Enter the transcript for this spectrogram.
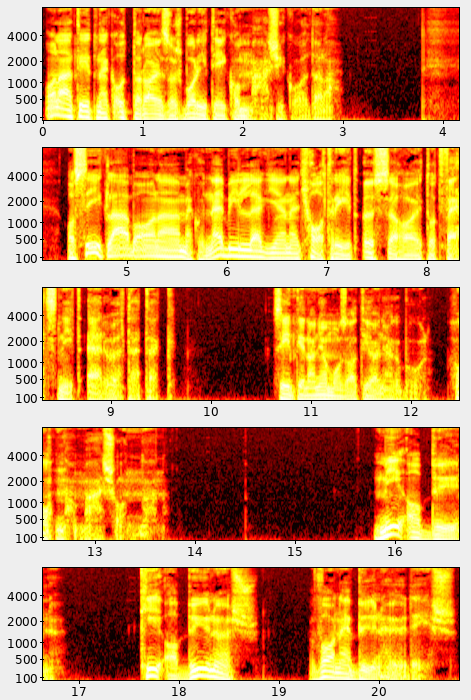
Alátétnek ott a rajzos borítékom másik oldala. A szék lába alá, meg hogy ne billegjen, egy hatrét összehajtott fecnit erőltetek. Szintén a nyomozati anyagból. Honnan máshonnan? Mi a bűn? Ki a bűnös? Van-e bűnhődés?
